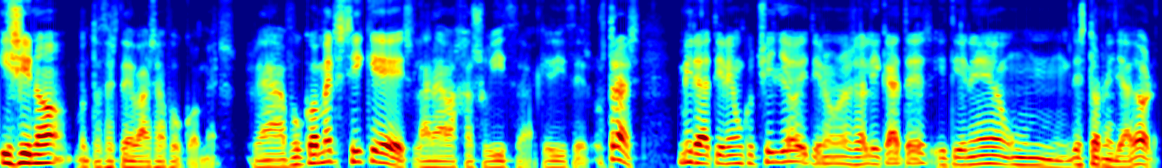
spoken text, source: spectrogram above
y si no, entonces te vas a WooCommerce. O sea, WooCommerce sí que es la navaja suiza, que dices, ostras, mira, tiene un cuchillo y tiene unos alicates y tiene un destornillador.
